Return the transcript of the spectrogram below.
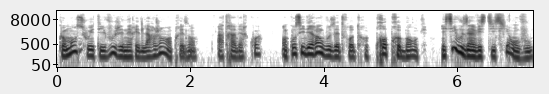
comment souhaitez-vous générer de l'argent à présent? À travers quoi? En considérant que vous êtes votre propre banque, et si vous investissiez en vous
